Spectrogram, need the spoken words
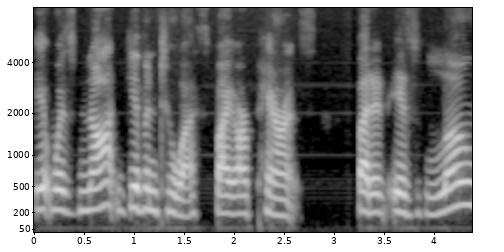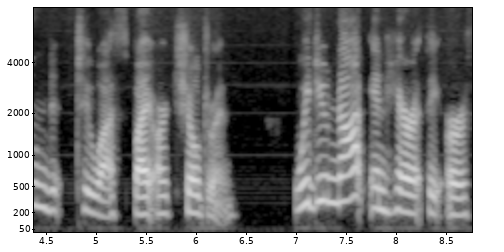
It was not given to us by our parents but it is loaned to us by our children. We do not inherit the earth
